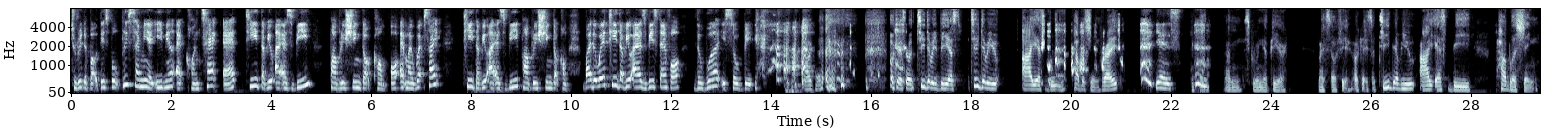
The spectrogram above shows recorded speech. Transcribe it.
to read about this book, please send me an email at contact at twisbpublishing.com or at my website, twisbpublishing.com. By the way, TWISB stand for the world is so big. okay. okay, so TWBS TWISB publishing, right? Yes. Okay. I'm screwing up here myself here. Okay, so TWISB Publishing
